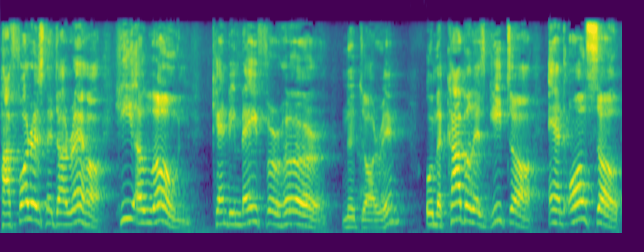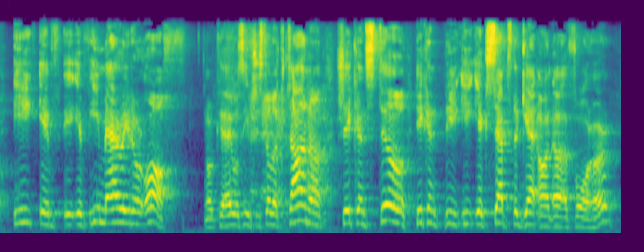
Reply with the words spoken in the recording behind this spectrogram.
Hafores Nedareha, he alone can be made for her Nedarim. Umekabel is Gita, and also he, if, if he married her off, okay, we'll see if she's still a Ketana, she can still, he can, he, he accepts the get on uh, for her.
